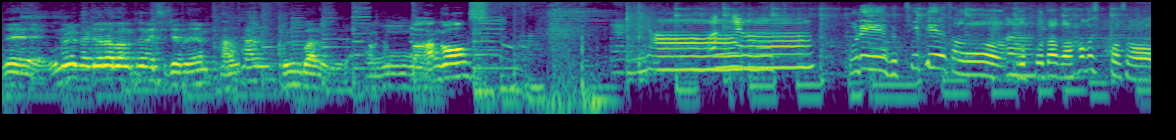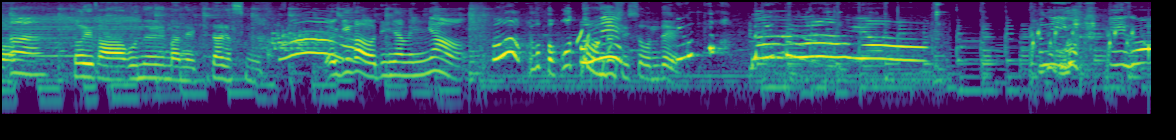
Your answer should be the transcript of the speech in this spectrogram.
네, 오늘 달려라 방탄의 주제는 방탄 공방입니다. 방공스 안 그 TV에서 그거 보다가 하고 싶어서 저희가 오늘만을 기다렸습니다. 여기가 어디냐면요. 이것 봐, 꽃도 만들 수 있어, 근데. 귀여워. 언니 이거 이거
